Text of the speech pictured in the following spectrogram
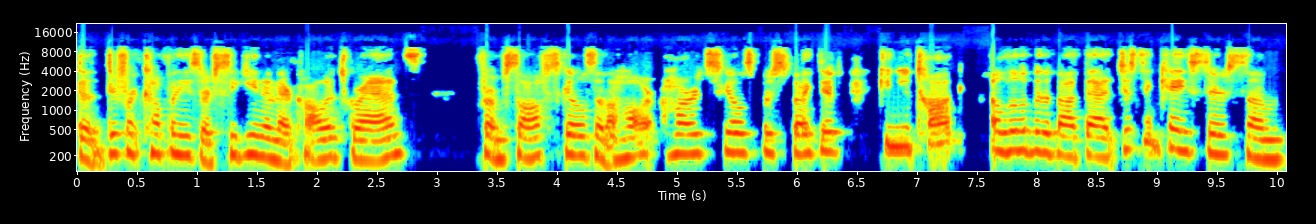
the different companies are seeking in their college grads from soft skills and a hard, skills perspective. Can you talk a little bit about that just in case there's some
